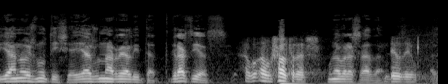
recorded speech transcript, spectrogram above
ja no és notícia, ja és una realitat. Gràcies. A, a vosaltres. Una abraçada. Adéu, adéu. adéu.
